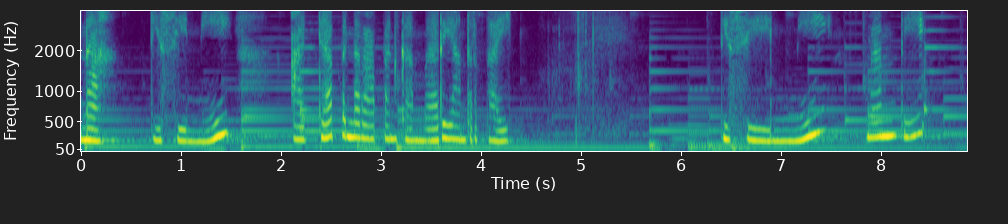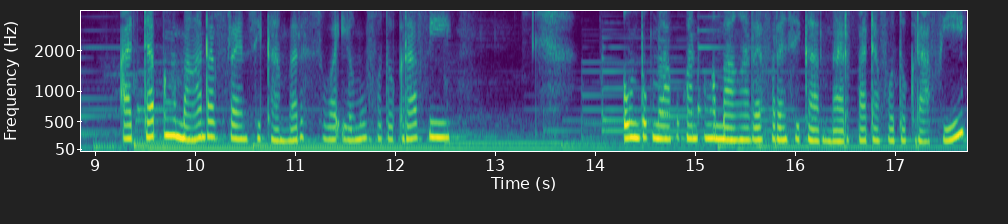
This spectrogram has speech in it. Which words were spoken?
Nah, di sini ada penerapan gambar yang terbaik. Di sini nanti ada pengembangan referensi gambar sesuai ilmu fotografi. Untuk melakukan pengembangan referensi gambar pada fotografi,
